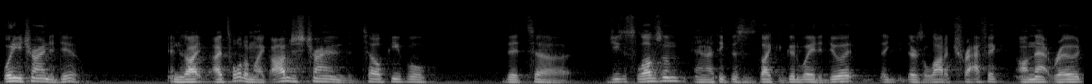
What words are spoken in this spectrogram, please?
What are you trying to do? And I, I told him, like, I'm just trying to tell people that uh, Jesus loves them, and I think this is like a good way to do it. There's a lot of traffic on that road.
